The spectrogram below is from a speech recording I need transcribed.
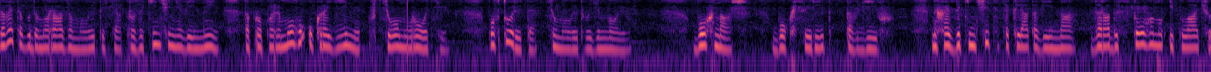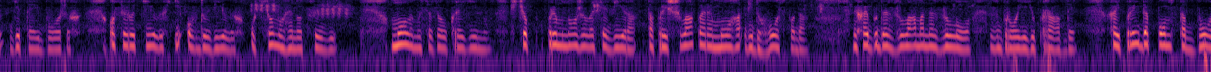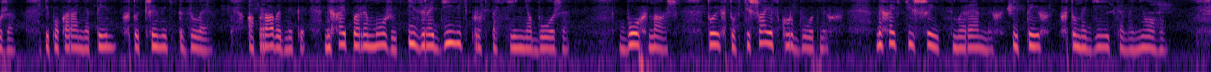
Давайте будемо разом молитися про закінчення війни та про перемогу України в цьому році. Повторюйте цю молитву зі мною. Бог наш, Бог сиріт та вдів. Нехай закінчиться ця клята війна заради стогону і плачу дітей Божих, осиротілих і овдовілих у цьому геноциді. Молимося за Україну, щоб примножилася віра та прийшла перемога від Господа. Нехай буде зламане зло зброєю правди, хай прийде помста Божа і покарання тим, хто чинить зле. А праведники нехай переможуть і зрадіють про спасіння Боже. Бог наш, той, хто втішає скорботних, нехай втішить смиренних і тих, хто надіється на нього.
